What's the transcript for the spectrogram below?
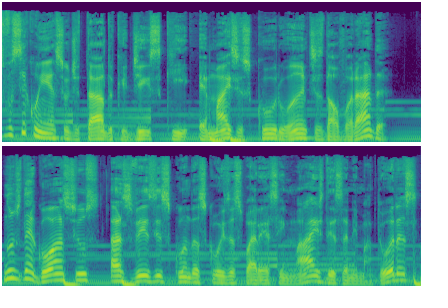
você conhece o ditado que diz que é mais escuro antes da alvorada? Nos negócios, às vezes, quando as coisas parecem mais desanimadoras,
